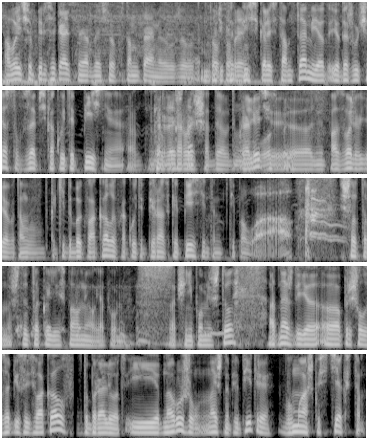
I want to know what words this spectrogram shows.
А вы еще пересекаетесь, наверное, еще в Тамтаме уже вот в то, в пересекались там там. Я, я даже участвовал в записи какой-то песни. э, Король? Шта, да, в Ну, Добролете. господи. Э, Позвали я там в какие-то бэк-вокалы в какой-то пиратской песне, там типа «Вау!» Что там, что такое я исполнял, я помню. Вообще не помню, что. Однажды я э, пришел записывать вокал в Добролет и обнаружил, знаешь, на пюпитре бумажку с текстом,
